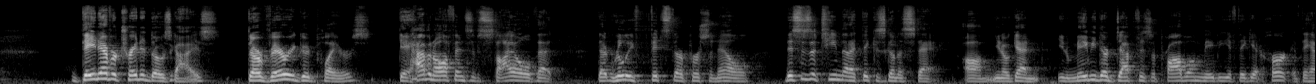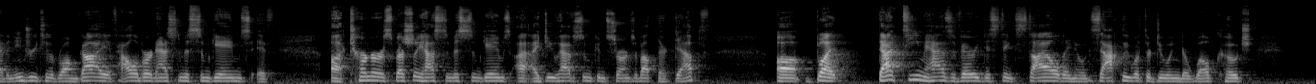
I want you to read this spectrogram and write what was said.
they never traded those guys. They're very good players. They have an offensive style that that really fits their personnel. This is a team that I think is going to stay. Um, you know, again, you know, maybe their depth is a problem. Maybe if they get hurt, if they have an injury to the wrong guy, if Halliburton has to miss some games, if uh, Turner especially has to miss some games, I, I, do have some concerns about their depth. Uh, but that team has a very distinct style. They know exactly what they're doing. They're well coached.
